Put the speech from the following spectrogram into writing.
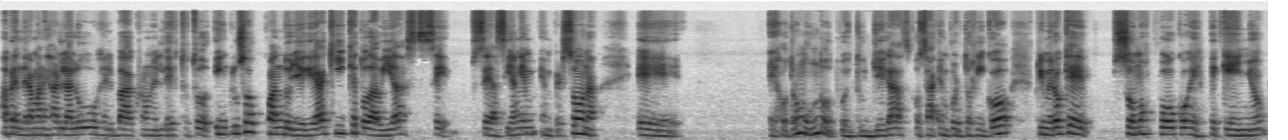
aprender a manejar la luz, el background, el de esto, todo. Incluso cuando llegué aquí, que todavía se, se hacían en, en persona, eh, es otro mundo. Pues tú llegas, o sea, en Puerto Rico, primero que somos pocos, es pequeño,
